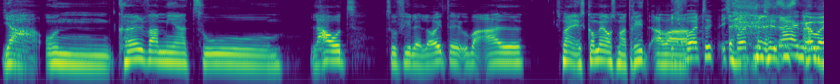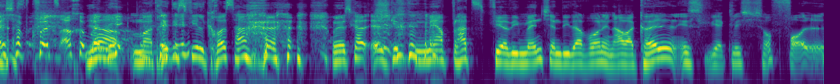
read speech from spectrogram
Ja, und Köln war mir zu laut, zu viele Leute überall. Ich meine, ich komme aus Madrid, aber Ich wollte, ich wollte nicht fragen, aber ich habe kurz auch überlegt. ja, Madrid ist viel größer und es, kann, es gibt mehr Platz für die Menschen, die da wohnen. Aber Köln ist wirklich so voll.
